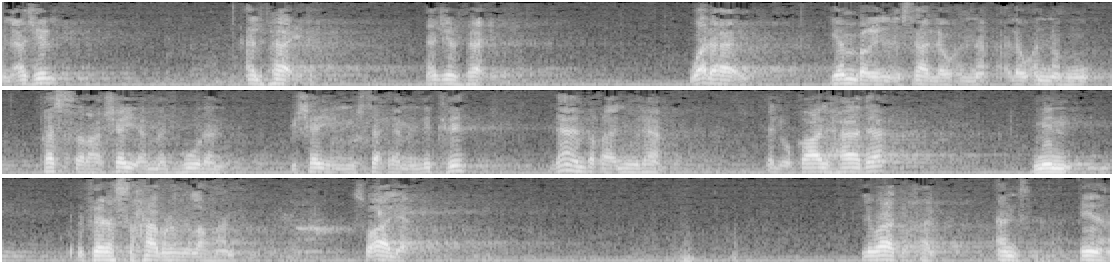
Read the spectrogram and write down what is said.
من أجل الفائدة من أجل الفائدة. ولا ينبغي للإنسان لو أن لو أنه فسر شيئا مجهولا بشيء يستحيا من ذكره لا ينبغي أن يلام بل يقال هذا من فعل الصحابة رضي الله عنهم. سؤال يعني رواية الخلق أنت هنا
